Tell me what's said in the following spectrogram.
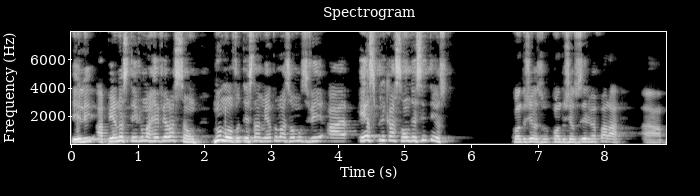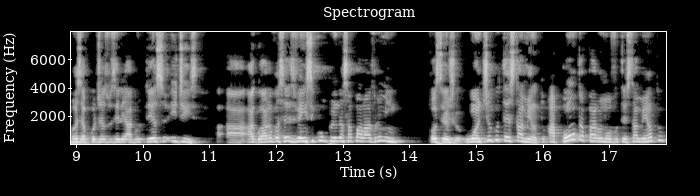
Ele apenas teve uma revelação. No Novo Testamento nós vamos ver a explicação desse texto. Quando Jesus, quando Jesus ele vai falar, ah, por exemplo, quando Jesus ele abre o texto e diz: ah, agora vocês vêm se cumprindo essa palavra em mim. Ou seja, o Antigo Testamento aponta para o Novo Testamento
